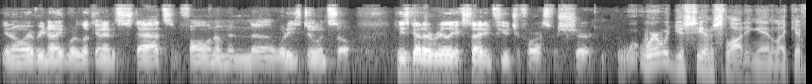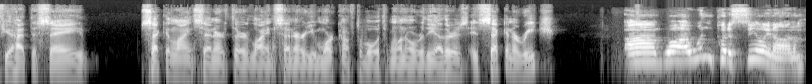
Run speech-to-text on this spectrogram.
you know every night we're looking at his stats and following him and uh, what he's doing. So he's got a really exciting future for us for sure. Where would you see him slotting in? Like if you had to say second line center, third line center? Are you more comfortable with one over the other? Is, is second a reach? Uh, well, I wouldn't put a ceiling on him.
